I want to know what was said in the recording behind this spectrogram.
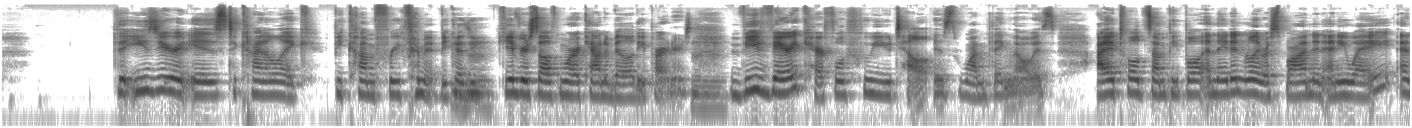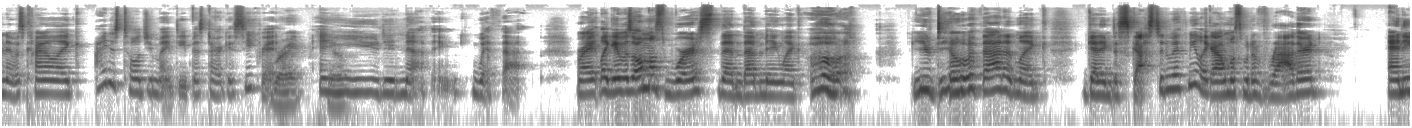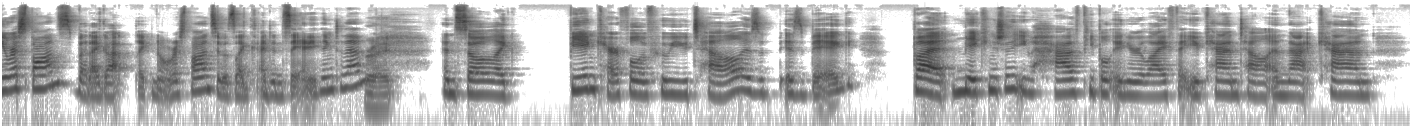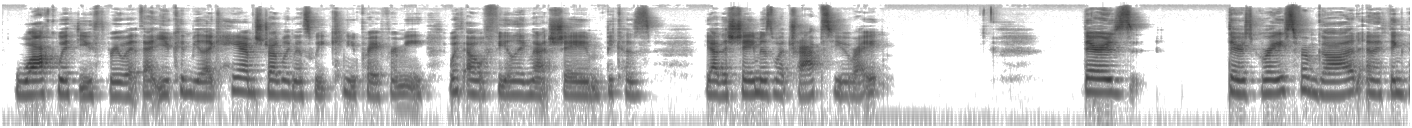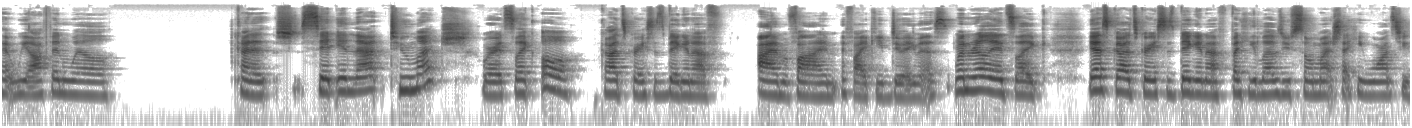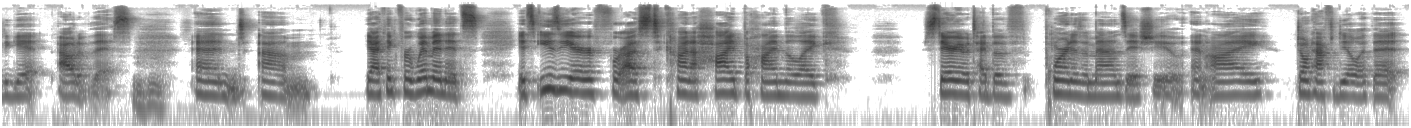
the easier it is to kind of like become free from it because you Mhm. give yourself more accountability partners. Mhm. Be very careful who you tell is one thing though is I told some people and they didn't really respond in any way and it was kind of like I just told you my deepest darkest secret Right. and yeah. you did nothing with that. Right? Like it was almost worse than them being like, "Oh, you deal with that," and like getting disgusted with me. Like I almost would have rathered any response, but I got like no response. It was like I didn't say anything to them. right And so like being careful of who you tell is is big, but making sure that you have people in your life that you can tell and that can walk with you through it that you can be like, "Hey, I'm struggling this week. Can you pray for me?" without feeling that shame because yeah, the shame is what traps you, right? There's there's grace from God and I think that we often will kind of sit in that too much where it's like, "Oh, God's grace is big enough. I'm fine if I keep doing this." When really it's like, yes, God's grace is big enough, but he loves you so much that he wants you to get out of this Mhm. and um yeah i think for women it's it's easier for us to kind of hide behind the like stereotype of porn is a man's issue and i don't have to deal with it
